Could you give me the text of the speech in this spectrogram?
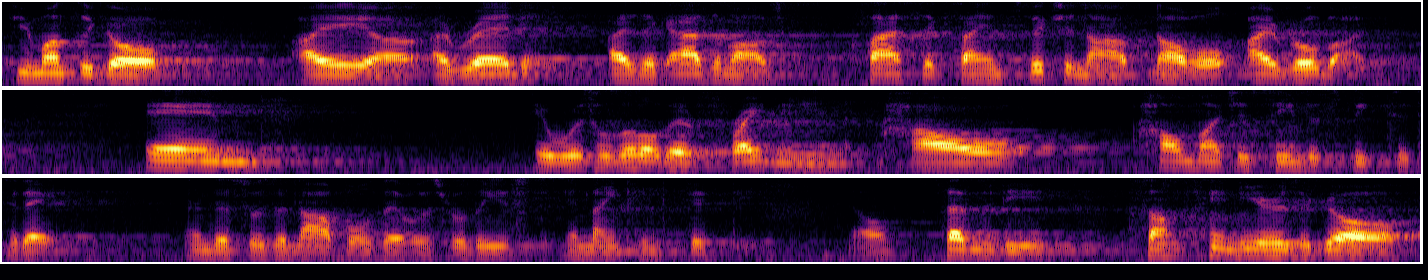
A few months ago, I, uh, I read Isaac Asimov's classic science fiction no- novel, I, Robot. And it was a little bit frightening how, how much it seemed to speak to today. And this was a novel that was released in 1950, you know, 70 something years ago.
